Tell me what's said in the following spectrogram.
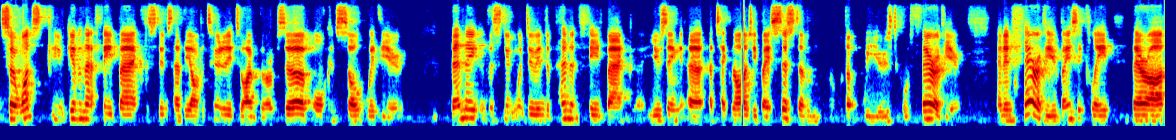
so once you've given that feedback, the students have the opportunity to either observe or consult with you. Then they, the student would do independent feedback using a, a technology-based system that we used called TheraView. And in TheraView, basically, there are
